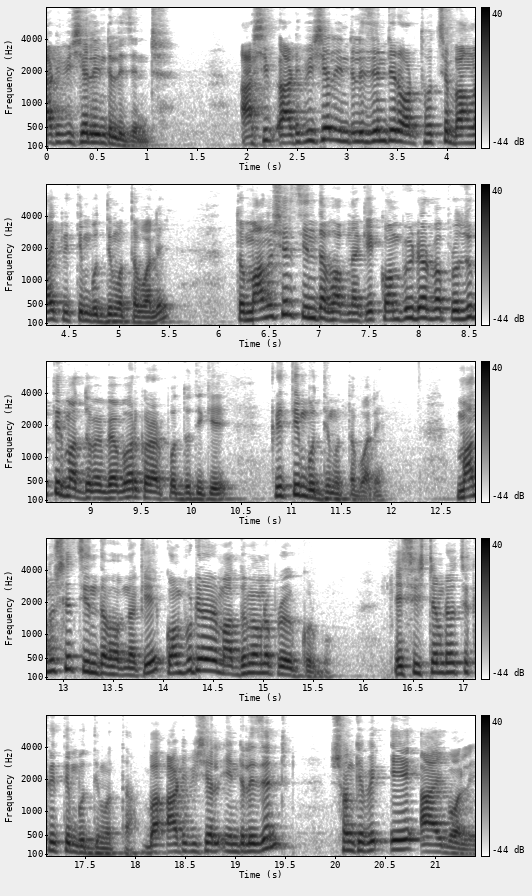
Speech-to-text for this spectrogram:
আর্টিফিশিয়াল ইন্টেলিজেন্ট আশি আর্টিফিশিয়াল ইন্টেলিজেন্টের অর্থ হচ্ছে বাংলায় কৃত্রিম বুদ্ধিমত্তা বলে। তো মানুষের চিন্তা ভাবনাকে কম্পিউটার বা প্রযুক্তির মাধ্যমে ব্যবহার করার পদ্ধতিকে কৃত্রিম বুদ্ধিমত্তা বলে। মানুষের চিন্তা ভাবনাকে কম্পিউটারের মাধ্যমে আমরা প্রয়োগ করব। এই সিস্টেমটা হচ্ছে কৃত্রিম বুদ্ধিমত্তা বা আর্টিফিশিয়াল ইন্টেলিজেন্ট সংক্ষেপে এআই বলে।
